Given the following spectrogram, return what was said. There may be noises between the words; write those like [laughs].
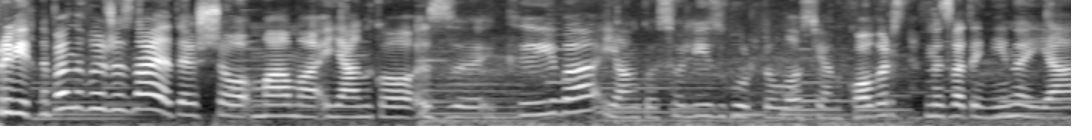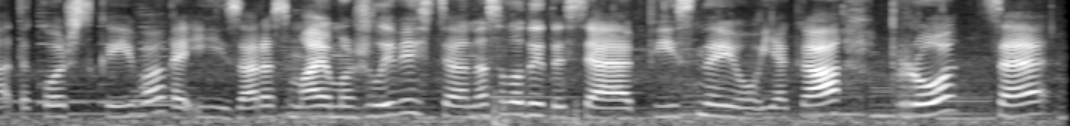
Привіт! Напевно, ви вже знаєте, що мама Янко з Києва, Янко Солі з гурту Лос Янковерс. Мене звати Ніна. Я також з Києва і зараз маю можливість насолодитися піснею, яка про це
